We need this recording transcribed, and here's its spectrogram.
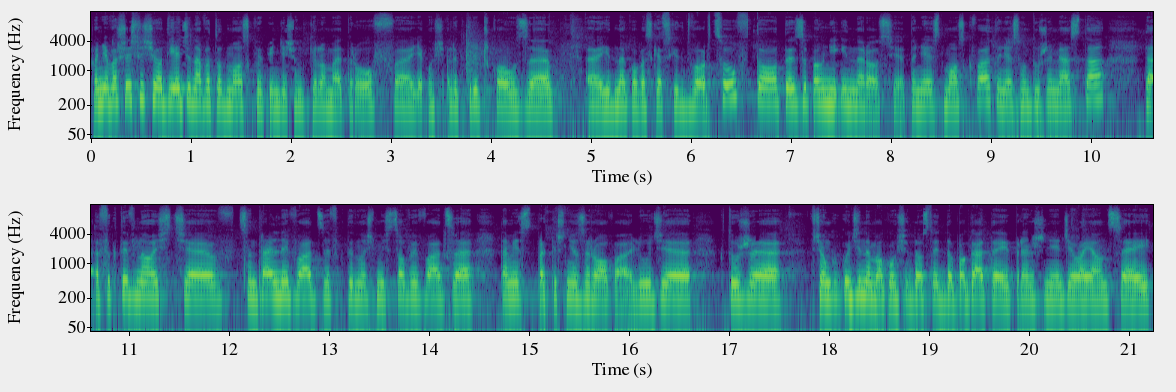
ponieważ jeśli się odjedzie nawet od Moskwy 50 kilometrów e, jakąś elektryczką z e, jednego z moskiewskich dworców, to to jest zupełnie inna Rosja. To nie jest Moskwa, to nie są duże miasta. Ta efektywność e, w centralnej władzy, efektywność miejscowej władzy tam jest praktycznie zerowa. Ludzie, którzy w ciągu godziny mogą się dostać do bogatej, prężnie działającej,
